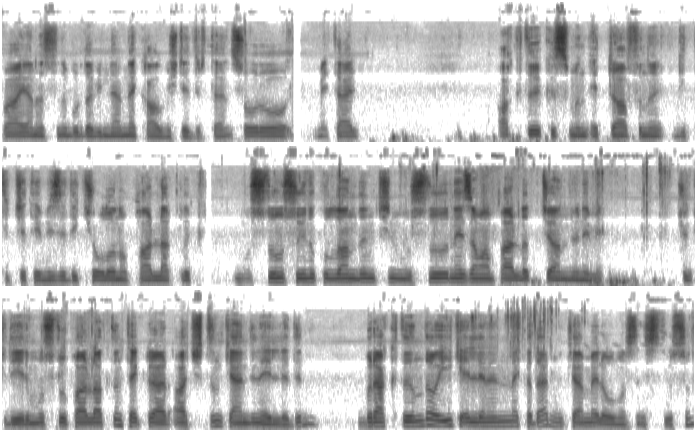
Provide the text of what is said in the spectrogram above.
vay anasını burada bilmem ne kalmış dedirten. Sonra o metal aktığı kısmın etrafını gittikçe temizledikçe olan o parlaklık. Musluğun suyunu kullandığın için musluğu ne zaman parlatacağının önemi. Çünkü diyelim musluğu parlattın, tekrar açtın, kendin elledin. Bıraktığında o ilk ellenene kadar mükemmel olmasını istiyorsun.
